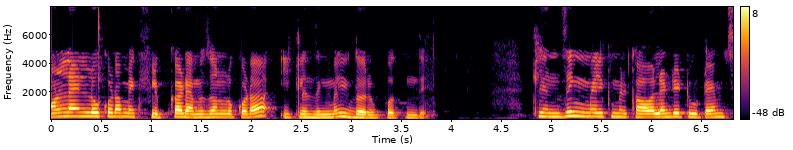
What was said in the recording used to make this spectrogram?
ఆన్లైన్లో కూడా మీకు ఫ్లిప్కార్ట్ అమెజాన్లో కూడా ఈ క్లిన్జింగ్ మిల్క్ దొరికిపోతుంది. క్లిన్జింగ్ మిల్క్ మీరు కావాలంటే టూ టైమ్స్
